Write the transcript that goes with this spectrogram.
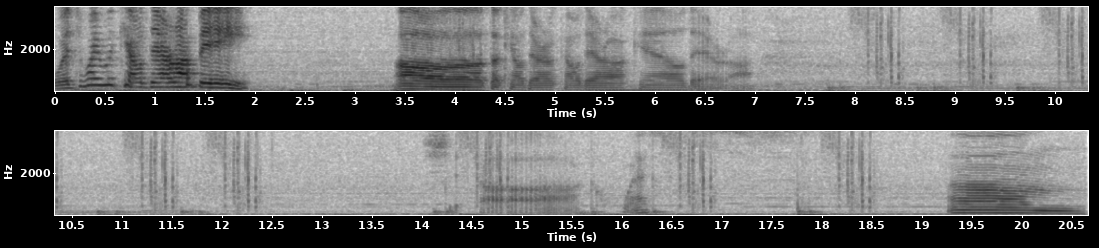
which way would Caldera be? Uh, the Caldera, Caldera, Caldera. Shit, uh, quests. Um.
